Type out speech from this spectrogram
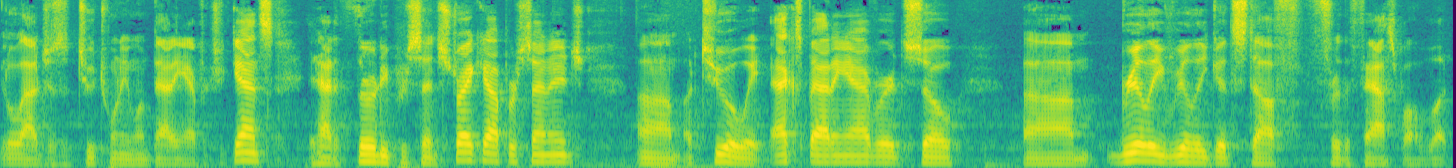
it allowed just a 221 batting average against. It had a 30% strikeout percentage, um, a 208 X batting average. So, um, really, really good stuff for the fastball. But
